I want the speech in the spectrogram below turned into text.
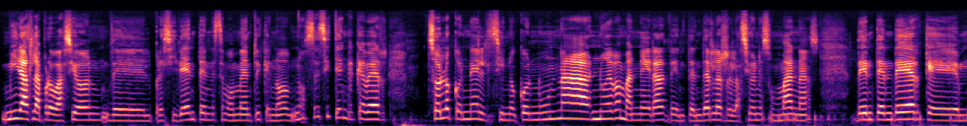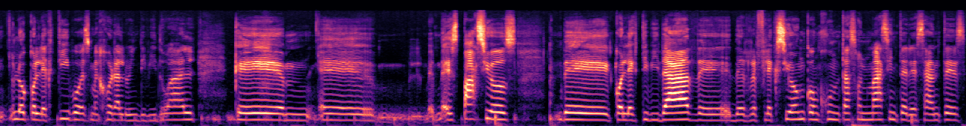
miras la aprobación del presidente en este momento y que no, no sé si tenga que ver solo con él, sino con una nueva manera de entender las relaciones humanas, de entender que mm, lo colectivo es mejor a lo individual, que mm, eh, espacios de colectividad, de, de, reflexión conjunta son más interesantes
